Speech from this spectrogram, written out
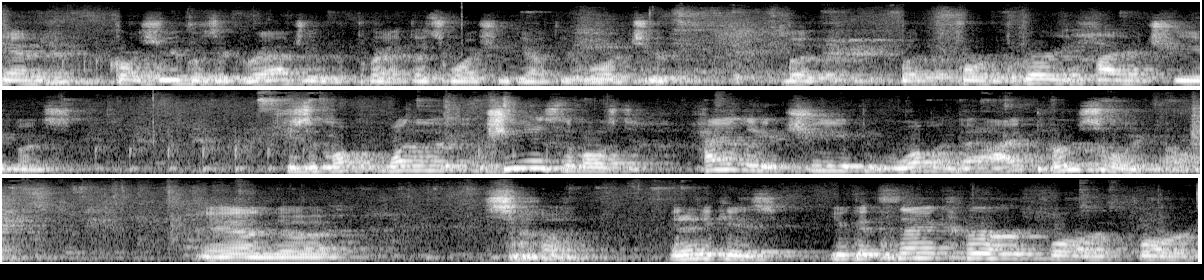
And of course, Yuko's a graduate of Pratt, that's why she got the award too. But, but for very high achievements. She's one of the, she is the most highly achieved woman that I personally know. And uh, so, in any case, you could thank her for, for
